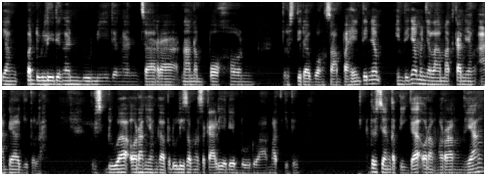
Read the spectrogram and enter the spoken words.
Yang peduli dengan bumi dengan cara nanam pohon terus tidak buang sampah. Intinya intinya menyelamatkan yang ada gitulah. Terus dua orang yang gak peduli sama sekali ya dia bodoh amat gitu. Terus yang ketiga orang-orang yang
